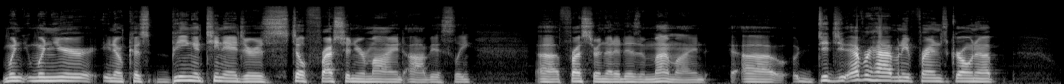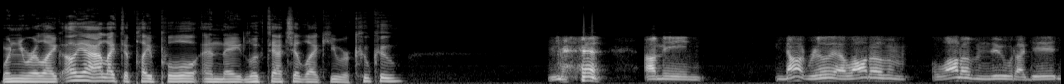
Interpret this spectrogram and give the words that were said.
When when you're you know because being a teenager is still fresh in your mind, obviously, uh, fresher than it is in my mind. Uh, did you ever have any friends growing up when you were like, oh yeah, I like to play pool, and they looked at you like you were cuckoo? I mean, not really. A lot of them, a lot of them knew what I did,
